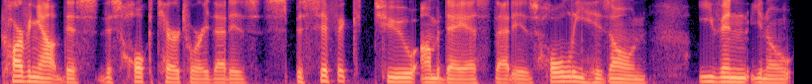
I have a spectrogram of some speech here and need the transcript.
carving out this this Hulk territory that is specific to Amadeus, that is wholly his own. Even you know,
